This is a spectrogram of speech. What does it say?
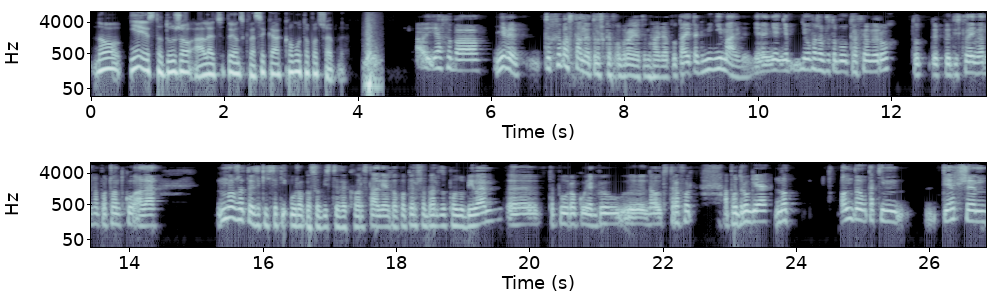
no nie jest to dużo, ale cytując klasyka, komu to potrzebne? A ja chyba, nie wiem, to chyba stanę troszkę w obronie Ten Haga tutaj, tak minimalnie. Nie, nie, nie, nie uważam, że to był trafiony ruch. To jakby disclaimer na początku, ale może to jest jakiś taki urok osobisty ale ja go po pierwsze bardzo polubiłem e, te pół roku, jak był e, na Old Trafford, a po drugie, no on był takim pierwszym,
